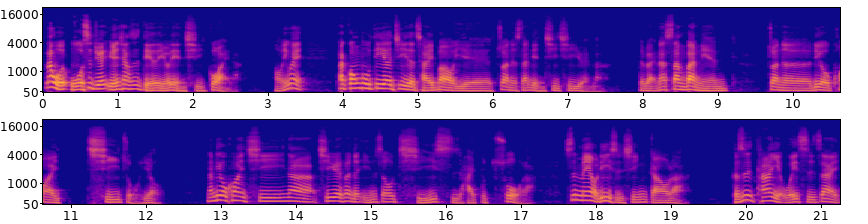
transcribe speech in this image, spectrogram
那我我是觉得原相是跌的有点奇怪啦。好，因为它公布第二季的财报也赚了三点七七元嘛，对不对？那上半年赚了六块七左右。那六块七，那七月份的营收其实还不错啦，是没有历史新高啦，可是它也维持在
